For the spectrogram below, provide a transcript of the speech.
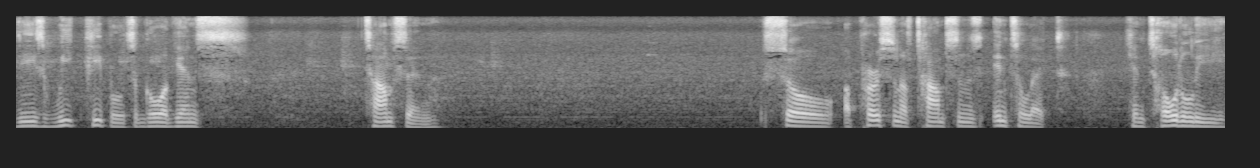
these weak people to go against Thompson. So a person of Thompson's intellect can totally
